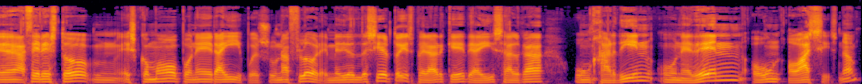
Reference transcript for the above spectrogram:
eh, hacer esto mm, es como poner ahí pues una flor en medio del desierto y esperar que de ahí salga un jardín, un Edén o un oasis, ¿no?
